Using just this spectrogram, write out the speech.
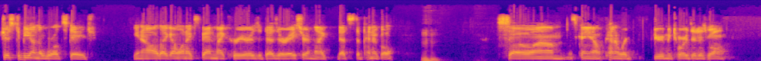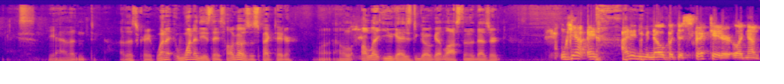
just to be on the world stage. You know, like I want to expand my career as a desert racer, and like that's the pinnacle. Mm-hmm. So um, it's kind of you know kind of what drew me towards it as well. Nice. Yeah, that, that's great. One one of these days, I'll go as a spectator. I'll, I'll let you guys to go get lost in the desert. Well, yeah, and I didn't even know, but the spectator, like now,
